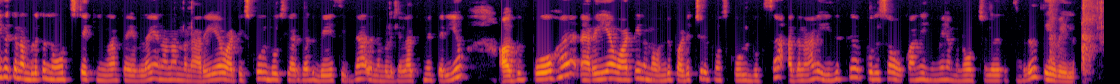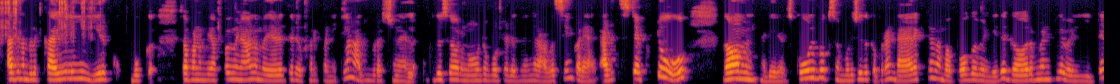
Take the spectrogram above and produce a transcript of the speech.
இதுக்கு நம்மளுக்கு நோட்ஸ் டேக்கிங்லாம் தேவையில்லை. ஏன்னா நம்ம நிறைய வாட்டி ஸ்கூல் புக்ஸில் இருக்கிறது பேசிக் தான். அது நம்மளுக்கு எல்லாத்துக்குமே தெரியும். அது போக நிறைய வாட்டி நம்ம வந்து படிச்சிருப்போம் ஸ்கூல் புக்ஸை அதனால இதுக்கு புதுசாக உட்காந்து இனிமேல் நம்ம நோட்ஸ் எழுதுறது தேவையில்லை. அது நம்மளுக்கு கையிலையும் இருக்கும் புக் ஸோ அப்போ நம்ம எப்போ வேணாலும் நம்ம எடுத்து ரெஃபர் பண்ணிக்கலாம். அது பிரச்சனை இல்லை. புதுசாக ஒரு நோட்டு போட்டு எழுதுங்கிற அவசியம் கிடையாது. அடுத்த step two government material school புக்ஸை முடிச்சதுக்கப்புறம் டைரெக்டாக நம்ம போக வேண்டியது கவர்மெண்ட்டில் வெளியிட்டு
